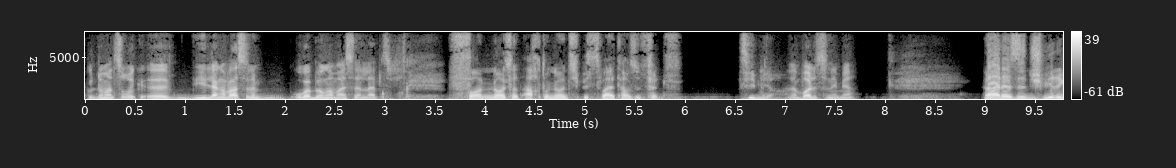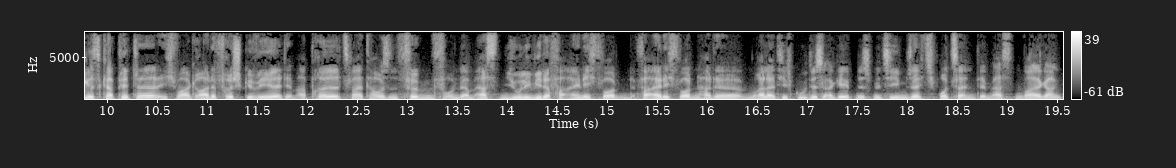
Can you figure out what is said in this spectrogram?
Gut, nochmal zurück. Äh, wie lange warst du denn Oberbürgermeister in Leipzig? Von 1998 bis 2005. Sieben Jahre. Und dann wolltest du nicht mehr? Ja, das ist ein schwieriges Kapitel. Ich war gerade frisch gewählt im April 2005 und am 1. Juli wieder vereinigt worden, vereidigt worden, hatte ein relativ gutes Ergebnis mit 67 Prozent im ersten Wahlgang.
